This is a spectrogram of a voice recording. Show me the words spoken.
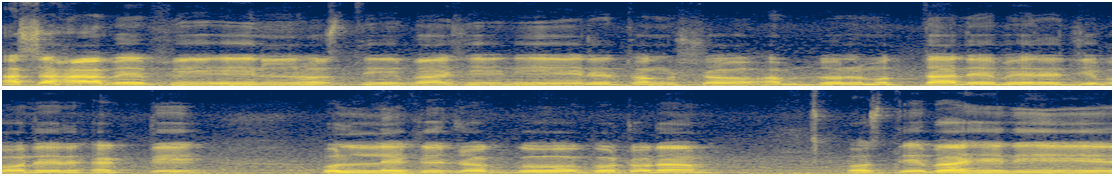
আসাহাবে ফিল হস্তি বাহিনীর ধ্বংস। আব্দুল মুত্তাদেবের জীবনের একটি উল্লেখযোগ্য ঘটনা। হস্তি বাহিনীর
